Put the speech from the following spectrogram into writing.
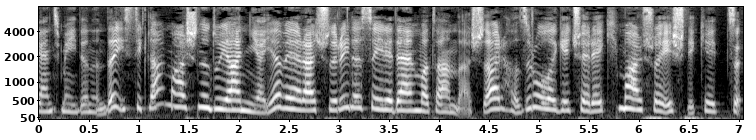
Kent meydanında İstiklal Marşı'nı duyan yaya ve araçlarıyla seyreden vatandaşlar hazır ola geçerek marşa eşlik etti.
